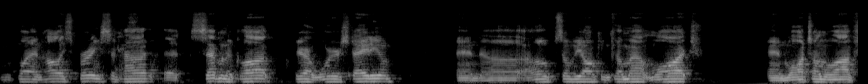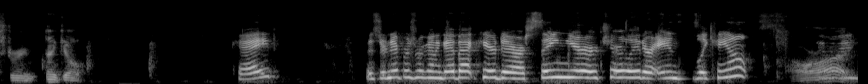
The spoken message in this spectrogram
we're playing Holly Springs tonight at seven o'clock here at Warrior Stadium. And, uh, I hope some of y'all can come out and watch and watch on the live stream. Thank y'all. Okay. Mr. Knippers, we're gonna go back here to our senior cheerleader, Ansley Counts. All right.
